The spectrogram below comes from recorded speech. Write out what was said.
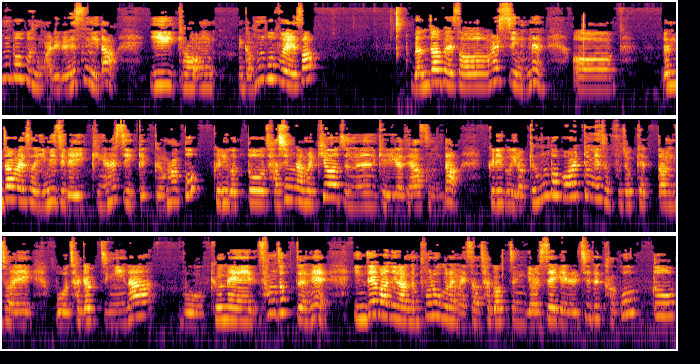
홍보부 동아리를 했습니다. 이 경, 그러니까 홍보부에서 면접에서 할 수 있는 어, 면접에서 이미지 메이킹을 할 수 있게끔 하고 그리고 또 자신감을 키워주는 계기가 되었습니다. 그리고 이렇게 홍보부 활동에서 부족했던 저의 뭐 자격증이나 뭐 교내 성적 등을 인재반이라는 프로그램에서 자격증 13개를 취득하고 또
